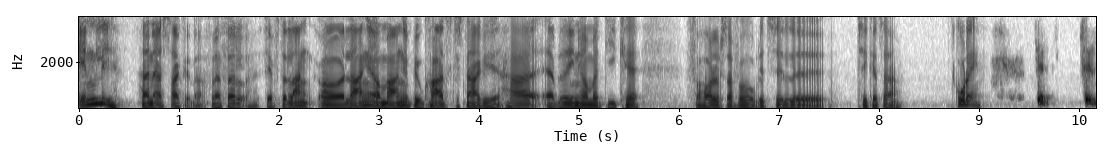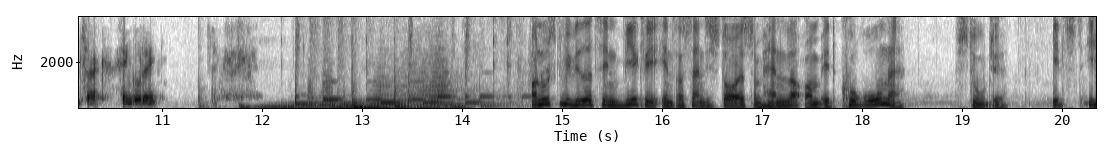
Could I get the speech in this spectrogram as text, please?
endelig, han har sagt, eller i hvert fald efter lang og lange og mange byråkratiske snakke, har, er blevet enige om, at de kan forholde sig forhåbentlig til, øh, til Katar. God dag. Selv, selv tak. Ha' en god dag. Og nu skal vi videre til en virkelig interessant historie, som handler om et corona-studie. Et, i,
